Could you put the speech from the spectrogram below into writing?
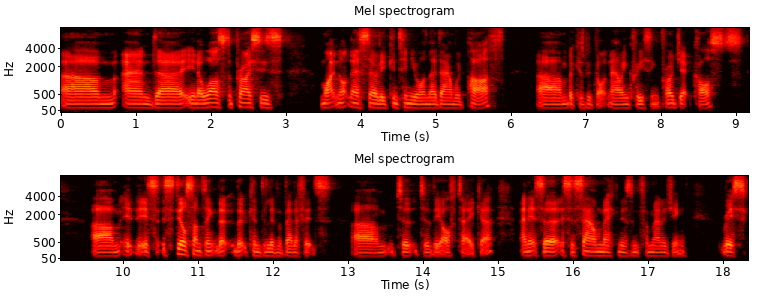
Um, and uh, you know, whilst the prices might not necessarily continue on their downward path um, because we've got now increasing project costs, um, it, it's still something that, that can deliver benefits um, to to the off taker, and it's a it's a sound mechanism for managing risk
